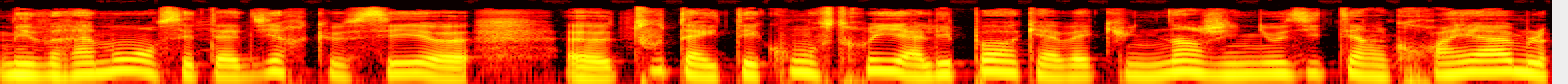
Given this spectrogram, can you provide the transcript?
mais vraiment, c'est-à-dire que c'est euh, euh, tout a été construit à l'époque avec une ingéniosité incroyable.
